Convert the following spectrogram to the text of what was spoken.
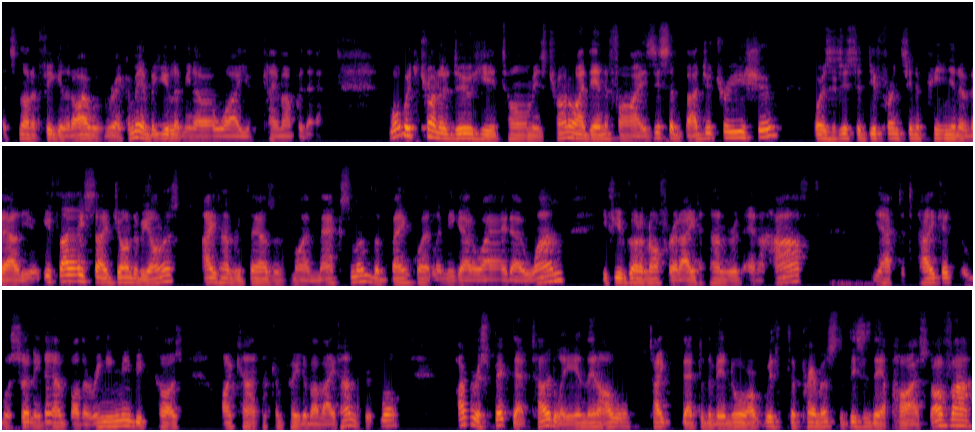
It's not a figure that I would recommend, but you let me know why you came up with that. What we're trying to do here, Tom, is trying to identify is this a budgetary issue or is just a difference in opinion of value? If they say, John, to be honest, 800,000 is my maximum, the bank won't let me go to 801. If you've got an offer at 800 and a half, you have to take it. Well, certainly don't bother ringing me because I can't compete above 800. Well, I respect that totally, and then I will take that to the vendor with the premise that this is their highest offer.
